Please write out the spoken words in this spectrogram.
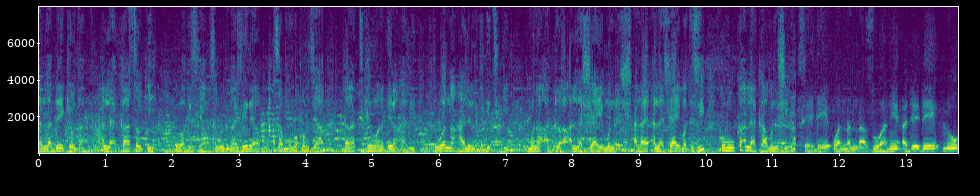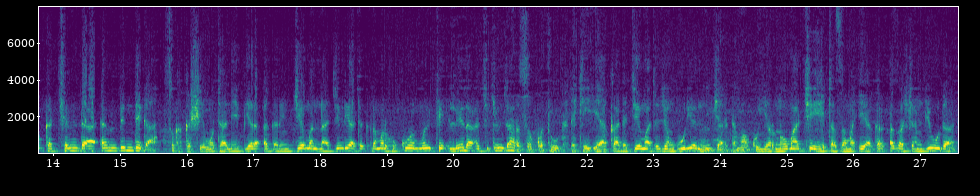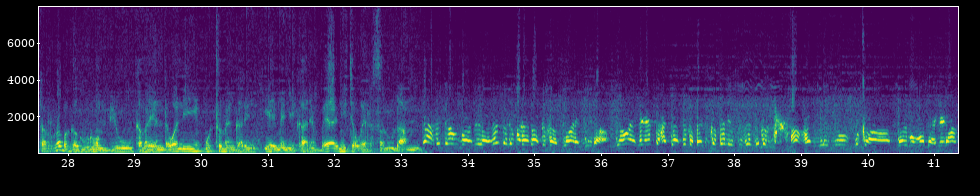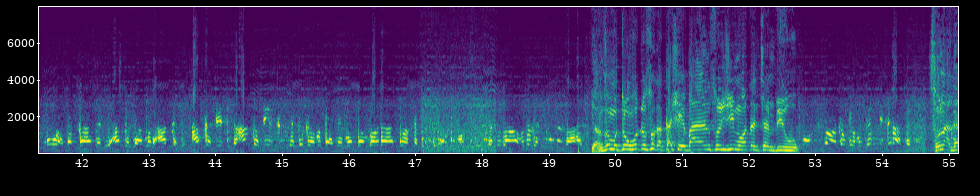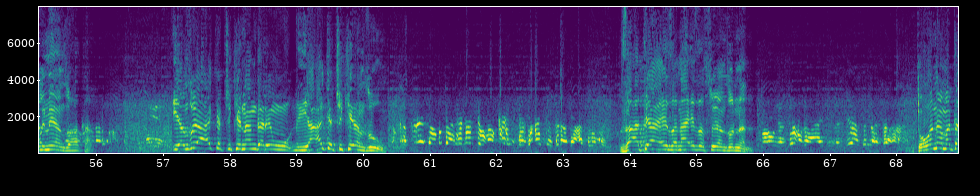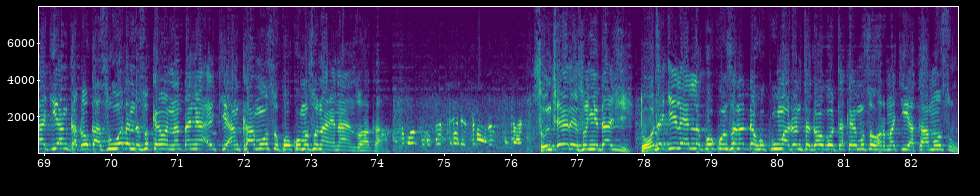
Allah dai kyauta. Allah ya kawo sauƙi ko ba gaskiya ba. Saboda Najeriya ƙasar mu makwabciya tana cikin wani irin hali. To wannan halin da take ciki muna addu'a Allah shi yayi mana Allah shi yayi mata shi kuma muka Allah ya kawo mana shi. Sai dai wannan na zuwa ne a daidai lokacin da 'yan bindiga suka kashe mutane biyar a garin Jeman Najeriya najeriya ta karamar hukumar mulkin ilela a cikin jihar sokoto da ke iyaka da jema ta jamhuriyar nijar. Da makuyar noma ce ta zama iyakar ƙasashen biyu da ta raba garuruwan biyu kamar yadda wani mutumin garin ya yi mini karin bayani ta wayar salula. Yanzu mutum huɗu suka kashe bayan sun ji ma waɗancan biyu. Suna galme yanzu haka. Yanzu ya ake ciki nan garin ya ake ciki yanzu? Za a ta yaya zana iza su yanzu nan? To wannan mataki an ka ɗauka su waɗanda suka yi wannan ɗanya aiki an kamo su ko kuma suna yana yanzu haka? Sun tsere sun yi dashi to wataƙila yalla ko kun sanar da hukuma don ta gaugo ta kai musu hormaki a kamo su?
